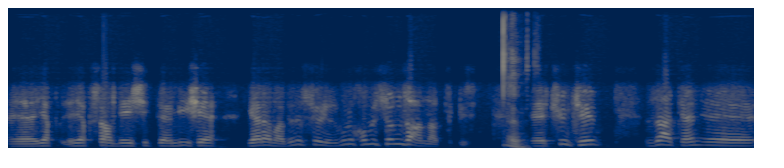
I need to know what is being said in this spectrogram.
e, yap- yapısal değişikliklerin bir işe yaramadığını söylüyoruz. Bunu komisyonu da anlattık biz. Evet. E, çünkü zaten e,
